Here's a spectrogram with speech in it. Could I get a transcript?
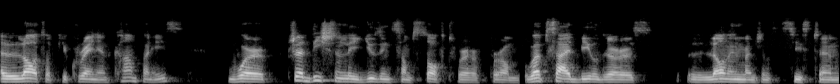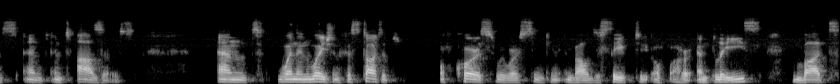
a lot of Ukrainian companies were traditionally using some software from website builders, learning management systems, and, and others. And when invasion has started, of course, we were thinking about the safety of our employees. But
